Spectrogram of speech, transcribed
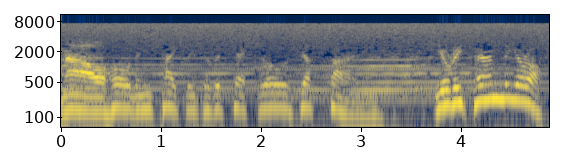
Now, holding tightly to the check Rose just signed, you return to your office.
